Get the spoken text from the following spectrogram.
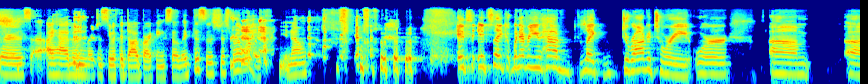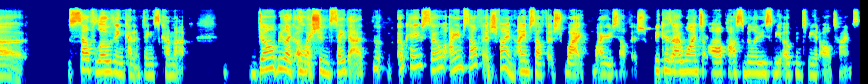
There's, I had an emergency with the dog barking, so like this is just real life, you know. it's it's like whenever you have like derogatory or um, uh, self-loathing kind of things come up don't be like, oh, I shouldn't say that. Okay, so I am selfish. Fine, I am selfish. Why? Why are you selfish? Because I want all possibilities to be open to me at all times.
